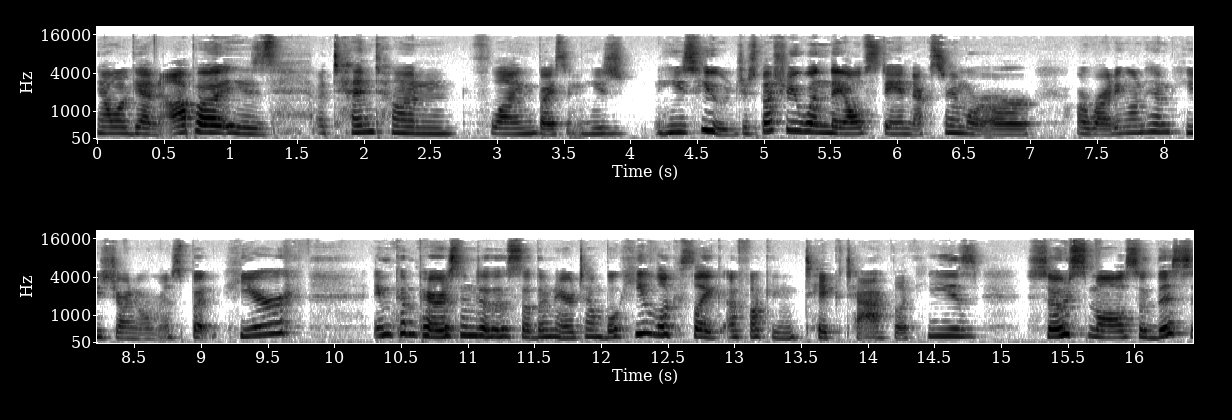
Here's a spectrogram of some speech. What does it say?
Now again, Appa is a 10 ton flying bison. He's he's huge, especially when they all stand next to him or are, are riding on him. He's ginormous. But here, in comparison to the Southern Air Temple, he looks like a fucking tic tac. Like he is so small. So this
